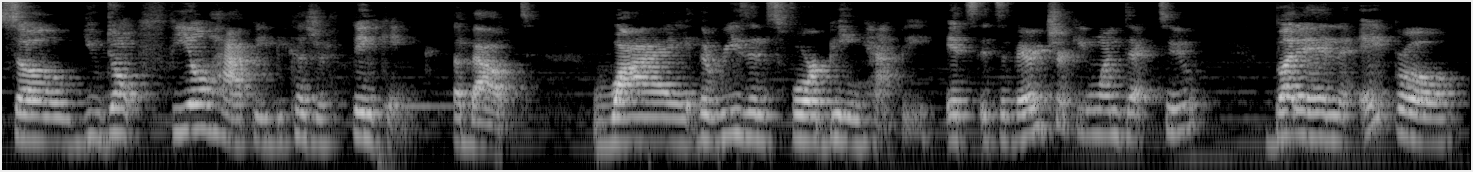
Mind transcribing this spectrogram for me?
So you don't feel happy because you're thinking about why the reasons for being happy. It's it's a very tricky one deck too. But in April,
